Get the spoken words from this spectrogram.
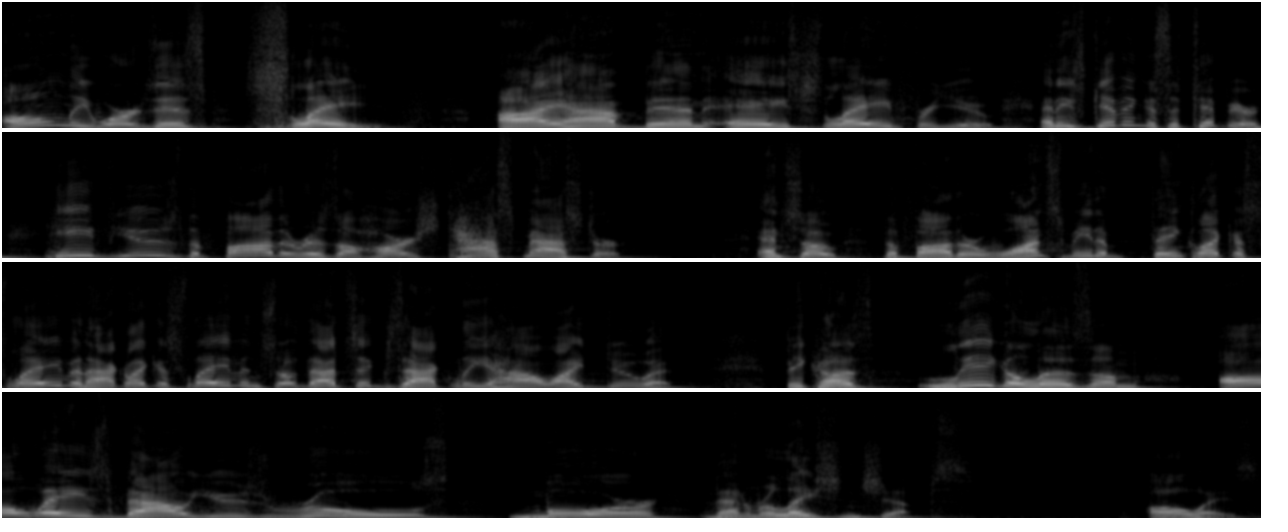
only words is slave. I have been a slave for you. And he's giving us a tip here. He views the Father as a harsh taskmaster. And so the Father wants me to think like a slave and act like a slave, and so that's exactly how I do it. Because legalism always values rules more than relationships. Always.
